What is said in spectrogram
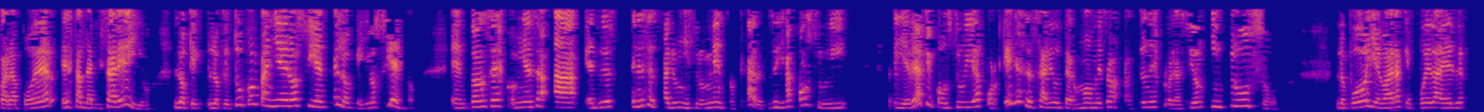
para poder estandarizar ello? Lo que, lo que tu compañero siente, lo que yo siento. Entonces comienza a, entonces es necesario un instrumento, claro, entonces ya construí y llevé a que construya por qué es necesario un termómetro a partir de una exploración, incluso lo puedo llevar a que pueda él ver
